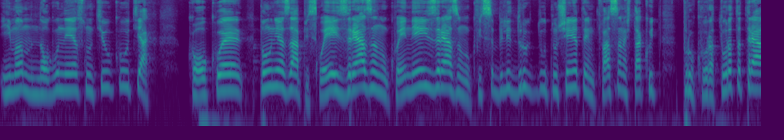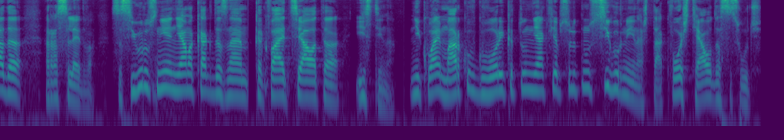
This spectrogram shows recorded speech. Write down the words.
има много неясноти около тях. Колко е пълния запис, кое е изрязано, кое не е изрязано, какви са били други отношенията им. Това са неща, които прокуратурата трябва да разследва. Със сигурност ние няма как да знаем каква е цялата истина. Николай Марков говори като някакви абсолютно сигурни неща. Какво е щяло да се случи?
